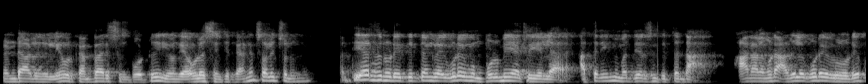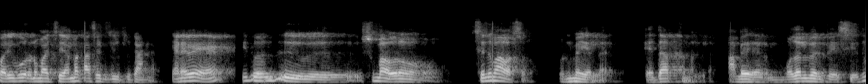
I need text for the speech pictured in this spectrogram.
ரெண்டு ஆண்டுகள்லயும் ஒரு கம்பாரிசன் போட்டு இவங்க எவ்வளவு செஞ்சிருக்காங்கன்னு சொல்லி சொல்லுங்க. மத்திய அரசனுடைய திட்டங்களை கூட இவங்க முழுமையா செய்யல. அத்தனையுமே மத்திய அரசு திட்டம் தான் ஆனாலும் கூட அதுல கூட இவருடைய பரிபூர்ணமா செய்யாம காசு அடிச்சுட்டு இருக்காங்க. எனவே இது வந்து சும்மா வரும் சினிமாவசம் உண்மை அல்ல யதார்த்தம் அல்ல. அவை முதல்வர் பேசியது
